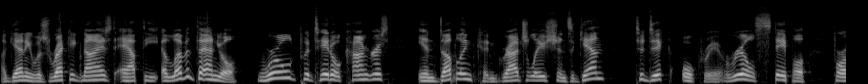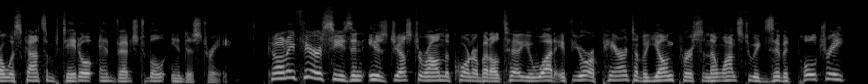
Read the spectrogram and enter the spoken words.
Again, he was recognized at the 11th Annual World Potato Congress in Dublin. Congratulations again to Dick Okray, a real staple for our Wisconsin potato and vegetable industry. County fair season is just around the corner, but I'll tell you what, if you're a parent of a young person that wants to exhibit poultry,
